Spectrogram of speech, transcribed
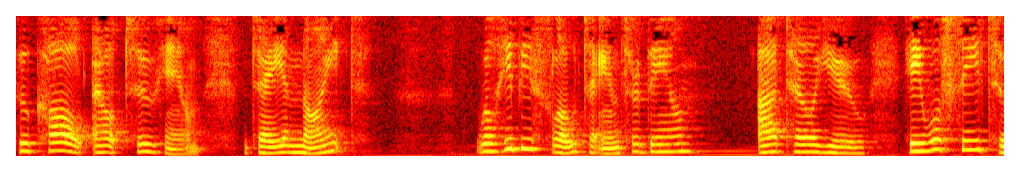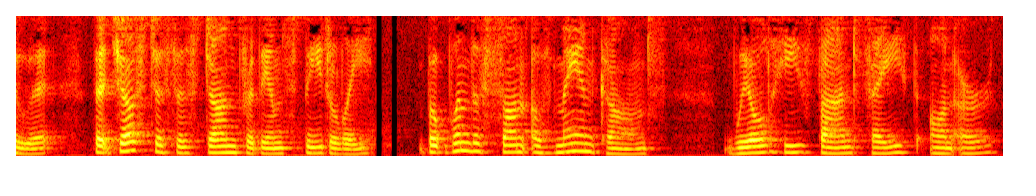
who call out to him day and night? Will he be slow to answer them? I tell you, he will see to it that justice is done for them speedily. But when the Son of Man comes, will he find faith on earth?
